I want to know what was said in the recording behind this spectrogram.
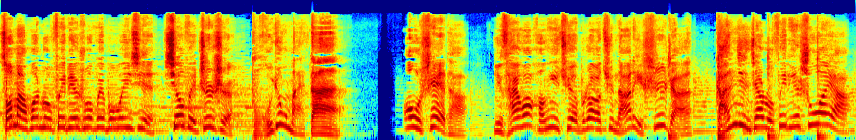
扫码关注飞碟说微博、微信，消费知识不用买单。Oh shit！你才华横溢却不知道去哪里施展，赶紧加入飞碟说呀！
